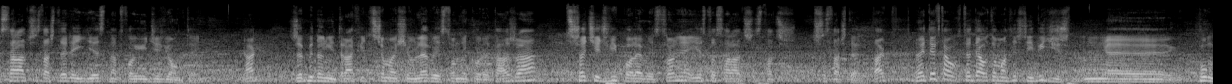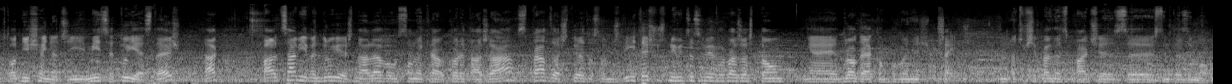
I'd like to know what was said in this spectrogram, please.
sala 304 jest na Twojej dziewiątej. Tak? Żeby do niej trafić, trzymaj się lewej strony korytarza, trzecie drzwi po lewej stronie jest to sala 300, 304. Tak? No i Ty wtedy automatycznie widzisz e, punkt odniesienia, czyli miejsce tu jesteś, tak? palcami wędrujesz na lewą stronę korytarza, sprawdzasz, które to są drzwi i też już mniej więcej sobie wyobrażasz tą e, drogę, jaką powinieneś przejść. Oczywiście pełne wsparcie z e, syntezy mowy.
